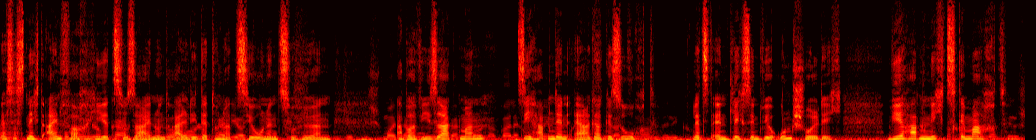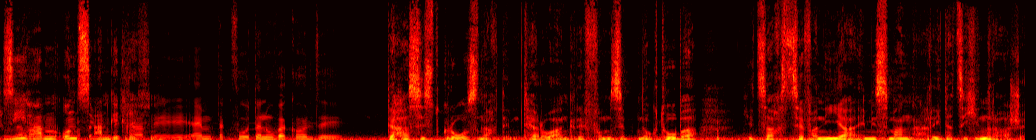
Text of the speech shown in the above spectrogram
Es ist nicht einfach, hier zu sein und all die Detonationen zu hören. Aber wie sagt man, sie haben den Ärger gesucht. Letztendlich sind wir unschuldig. Wir haben nichts gemacht. Sie haben uns angegriffen. Der Hass ist groß nach dem Terrorangriff vom 7. Oktober. Yitzhak Stefania, Emis Mann, redet sich in Rage.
